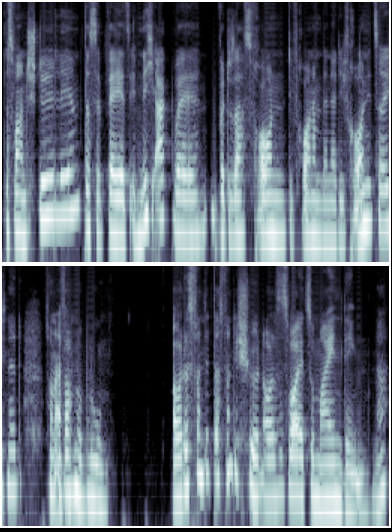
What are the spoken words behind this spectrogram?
das war ein Stillleben. Das wäre jetzt eben nicht Akt, weil, weil du sagst, Frauen, die Frauen haben dann ja die Frauen gezeichnet, sondern einfach nur Blumen. Aber das fand ich, das fand ich schön, aber das war jetzt so mein Ding, ne?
